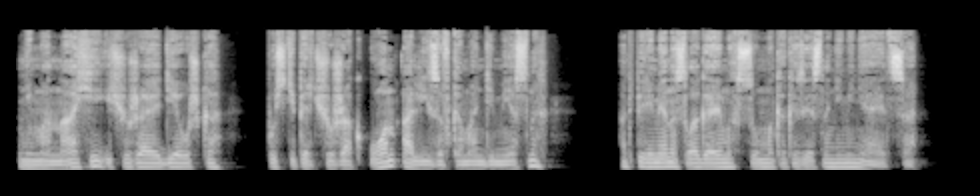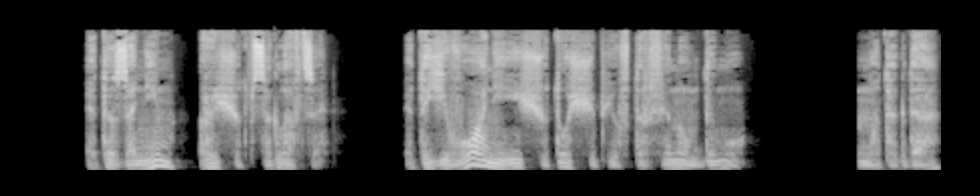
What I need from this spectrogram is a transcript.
не монахи и чужая девушка, пусть теперь чужак он, а Лиза в команде местных, от перемены слагаемых сумма, как известно, не меняется — это за ним рыщут псоглавцы. Это его они ищут ощупью в торфяном дыму. Но тогда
